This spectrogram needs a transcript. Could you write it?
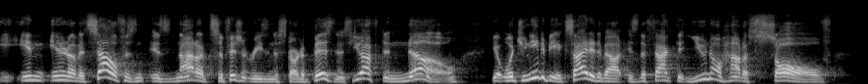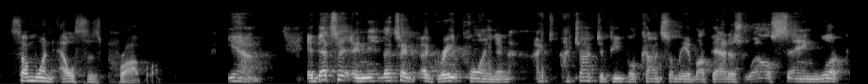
in in and of itself is is not a sufficient reason to start a business. You have to know you know, what you need to be excited about is the fact that you know how to solve someone else's problem. Yeah, and that's a and that's a, a great point. And I, I talk to people constantly about that as well, saying, look,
